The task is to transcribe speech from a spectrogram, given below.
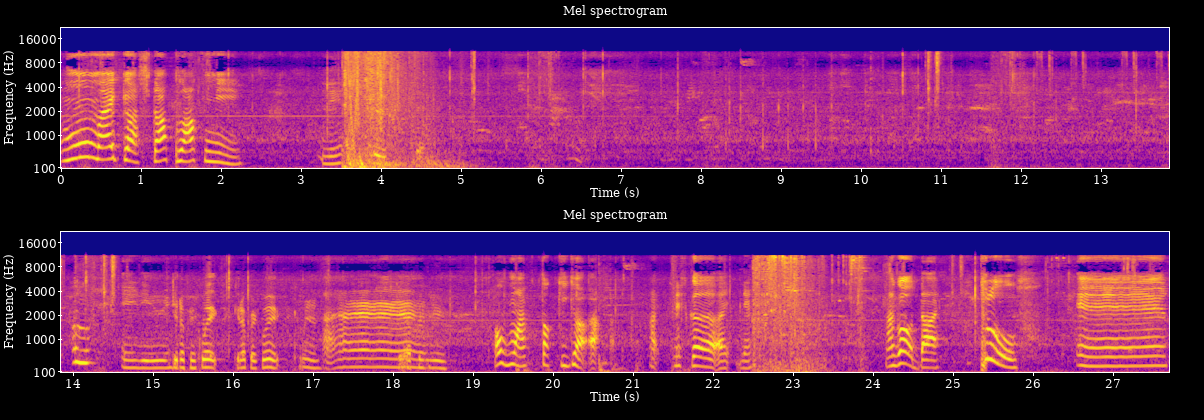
oh my god, stop blocking me. Uh. Get up here quick. Get up here quick. Come in. Get up in Uh, here. oh my fucking god. Alright, let's go. Alright, let's. I'm gonna die. Poof. And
